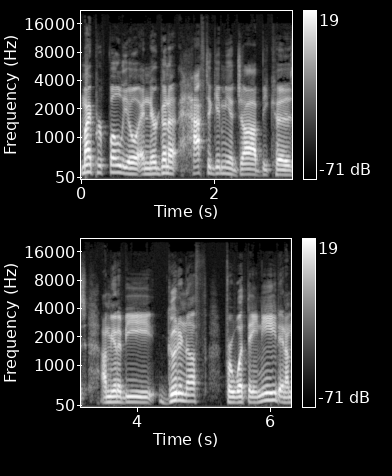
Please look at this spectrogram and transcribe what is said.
my portfolio and they're gonna have to give me a job because I'm gonna be good enough for what they need, and I'm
